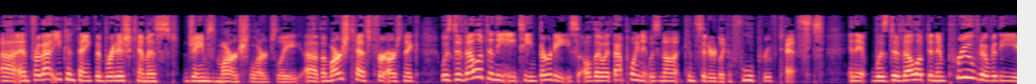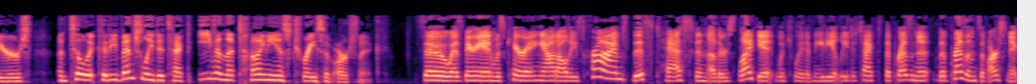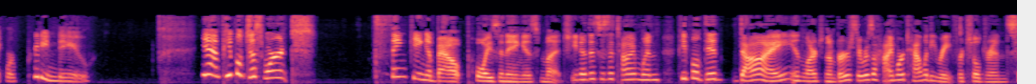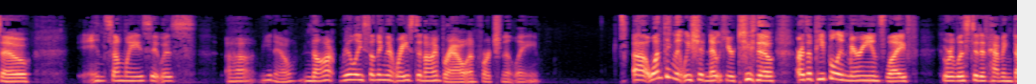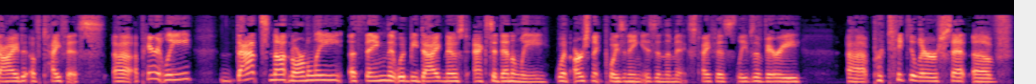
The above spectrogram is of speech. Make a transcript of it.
Uh, and for that you can thank the British chemist James Marsh largely. Uh, the Marsh test for arsenic was developed in the 1830s, although at that point it was not considered like a foolproof test. And it was developed and improved over the years until it could eventually detect even the tiniest trace of arsenic. So as Mary Ann was carrying out all these crimes, this test and others like it, which would immediately detect the, present, the presence of arsenic, were pretty new. Yeah, people just weren't thinking about poisoning as much. You know, this is a time when people did die in large numbers. There was a high mortality rate for children. So in some ways it was, uh, you know, not really something that raised an eyebrow, unfortunately. Uh, one thing that we should note here too, though, are the people in Mary Ann's life who are listed as having died of typhus. Uh, apparently, that's not normally a thing that would be diagnosed accidentally when arsenic poisoning is in the mix. Typhus leaves a very uh, particular set of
